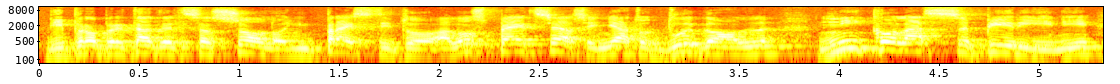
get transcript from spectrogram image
di proprietà del Sassuolo in prestito allo Spezia, ha segnato due gol, Nicolas Pirini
